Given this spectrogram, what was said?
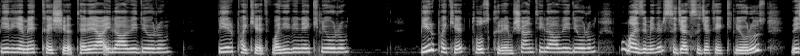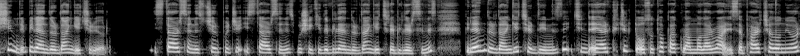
bir yemek kaşığı tereyağı ilave ediyorum. Bir paket vanilin ekliyorum. 1 paket toz krem şanti ilave ediyorum. Bu malzemeleri sıcak sıcak ekliyoruz ve şimdi blenderdan geçiriyorum. İsterseniz çırpıcı, isterseniz bu şekilde blenderdan geçirebilirsiniz. Blenderdan geçirdiğinizde içinde eğer küçük de olsa topaklanmalar var ise parçalanıyor.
